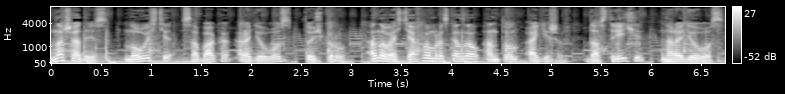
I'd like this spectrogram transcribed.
Наш адрес – новости собака радиовоз.ру. О новостях вам рассказал Антон Агишев. До встречи на Радио ВОЗ.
